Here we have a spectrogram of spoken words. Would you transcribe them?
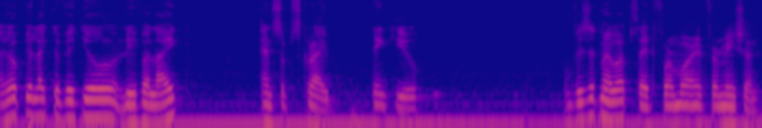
I hope you liked the video, leave a like and subscribe. Thank you. Visit my website for more information.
